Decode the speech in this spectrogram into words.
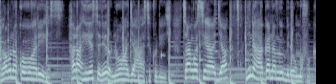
Urabona ko ho hari ihese. Hari ahihese rero ni ho hajya hasi kuriya cyangwa se hajya nyine haganamo imbere mu mufuka.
